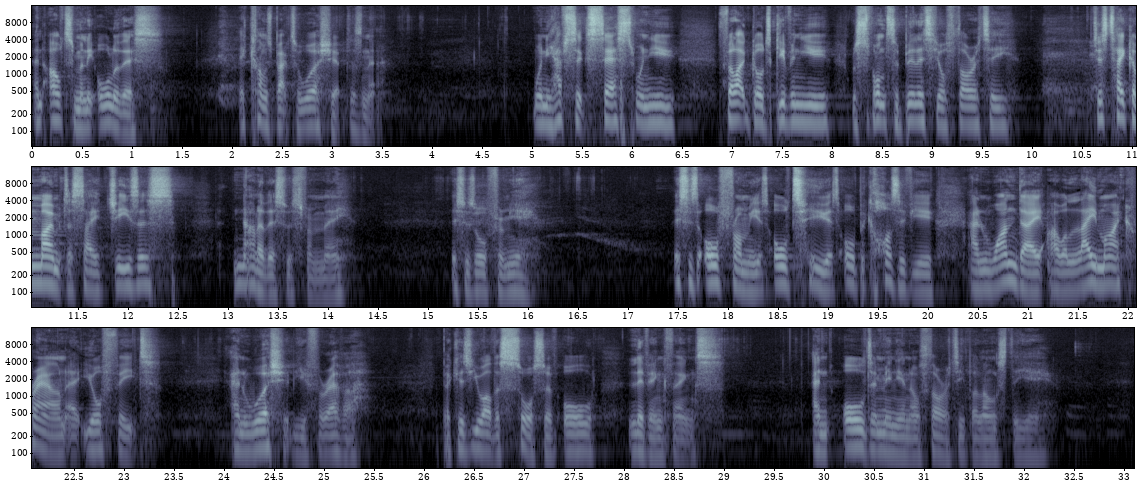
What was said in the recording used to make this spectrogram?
And ultimately, all of this, it comes back to worship, doesn't it? When you have success, when you feel like God's given you responsibility, authority, just take a moment to say, Jesus, none of this was from me. This is all from you. This is all from you. It's all to you. It's all because of you. And one day I will lay my crown at your feet and worship you forever because you are the source of all living things. And all dominion and authority belongs to you.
